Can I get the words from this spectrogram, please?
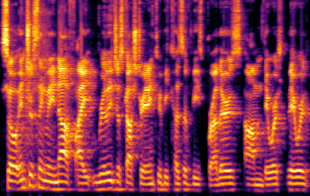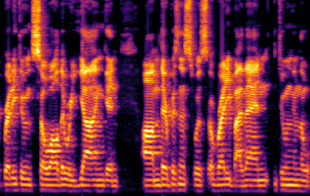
So interestingly enough, I really just got straight into it because of these brothers. Um, they were they were already doing so well. They were young and um, their business was already by then doing in the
